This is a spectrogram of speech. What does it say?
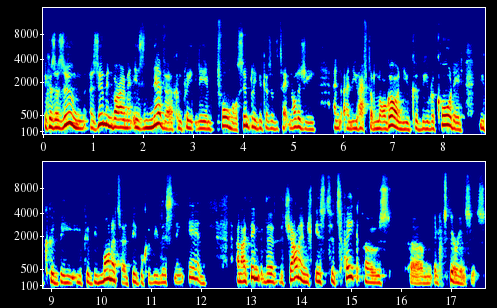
because a zoom a zoom environment is never completely informal simply because of the technology and and you have to log on. You could be recorded. You could be you could be monitored. People could be listening in. And i think the the challenge is to take those um, experiences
